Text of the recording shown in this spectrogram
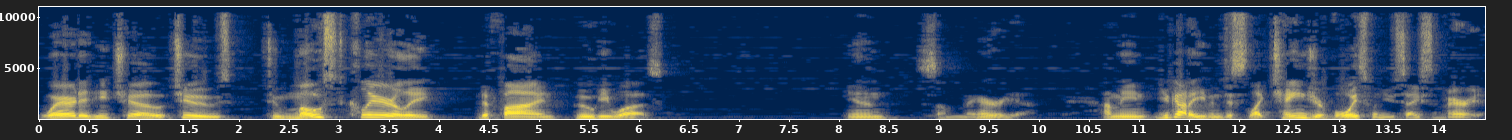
Where did he cho- choose to most clearly define who he was? In Samaria. I mean, you gotta even just like change your voice when you say Samaria.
